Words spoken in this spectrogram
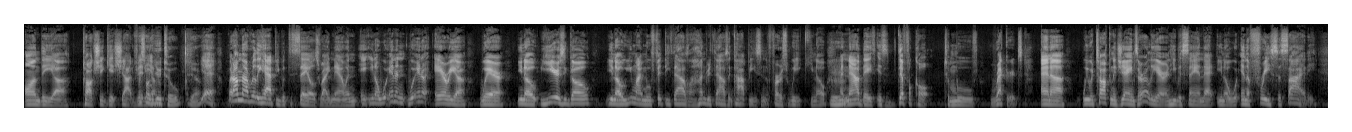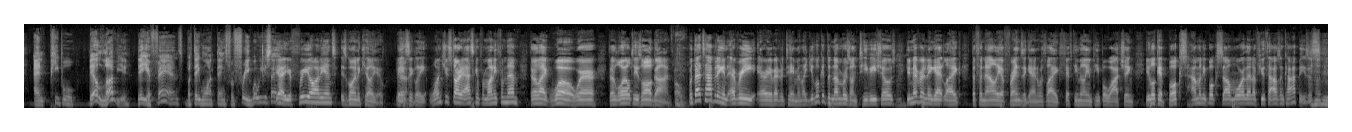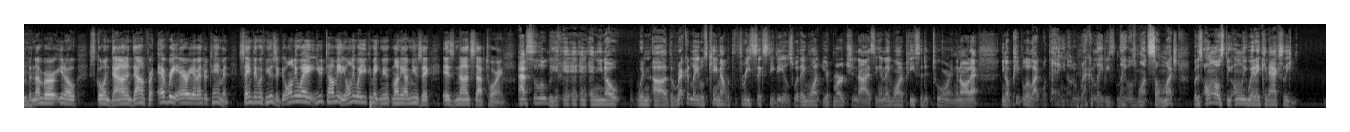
on the uh, Talk Shit Get Shot video. That's on YouTube. Yeah. Yeah, but I'm not really happy with the sales right now, and eh, you know we're in a we're in an area where you know years ago, you know you might move 50,000, 100,000 copies in the first week, you know, and nowadays it's difficult to move records. And uh, we were talking to James earlier, and he was saying that you know we're in a free society, and people. They'll love you. They're your fans, but they want things for free. What were you saying? Yeah, your free audience is going to kill you. Yeah. Basically, once you start asking for money from them, they're like, "Whoa, where their loyalty is all gone." Oh. but that's happening in every area of entertainment. Like you look at the numbers on TV shows, Mm-hmm. you're never gonna get like the finale of Friends again with like 50 million people watching. You look at books, how many books sell more than a few thousand copies? It's, Mm-hmm. The number, you know, is going down and down for every area of entertainment. Same thing with music. The only way you tell me, the only way you can make mu- money on music is nonstop touring. Absolutely, and, and, and you know when uh, the record labels came out with the 360 deals, where they want your merchandising and they want a piece of the touring and all that, you know, people are like, well, dang, you know, the record labels labels want so much, but it's almost the only way they can actually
